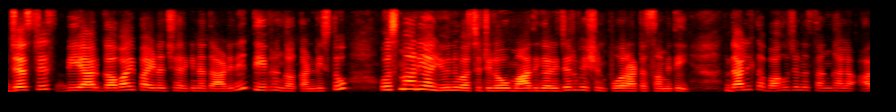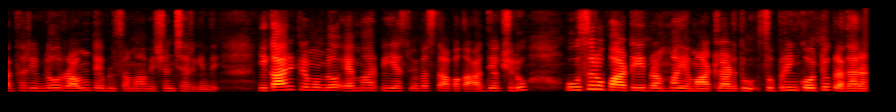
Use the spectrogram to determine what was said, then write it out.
జస్టిస్ బిఆర్ గవాయ్ పైన జరిగిన దాడిని తీవ్రంగా ఖండిస్తూ ఉస్మానియా యూనివర్సిటీలో మాదిగ రిజర్వేషన్ పోరాట సమితి దళిత బహుజన సంఘాల ఆధ్వర్యంలో రౌండ్ టేబుల్ సమావేశం జరిగింది. ఈ కార్యక్రమంలో ఎంఆర్పీఎస్ వ్యవస్థాపక అధ్యక్షులు ఉసురుపాటి బ్రహ్మయ్య మాట్లాడుతూ సుప్రీంకోర్టు ప్రధాన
